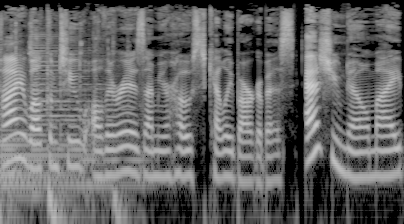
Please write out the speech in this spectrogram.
Hi, welcome to All There Is. I'm your host, Kelly Bargabos. As you know, my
